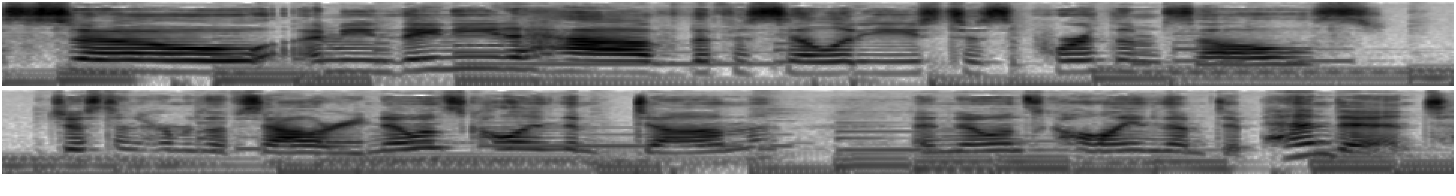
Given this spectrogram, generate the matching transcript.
so, I mean, they need to have the facilities to support themselves just in terms of salary. No one's calling them dumb and no one's calling them dependent.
